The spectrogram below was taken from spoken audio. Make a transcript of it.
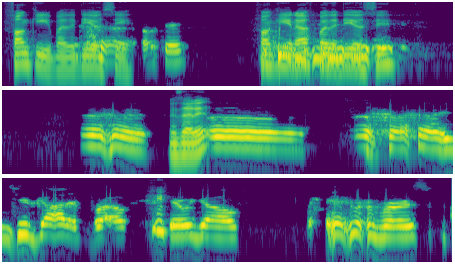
Funky by the DOC. Okay. Funky enough by the DOC. Uh, Is that it? you got it, bro. Here we go. In reverse.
